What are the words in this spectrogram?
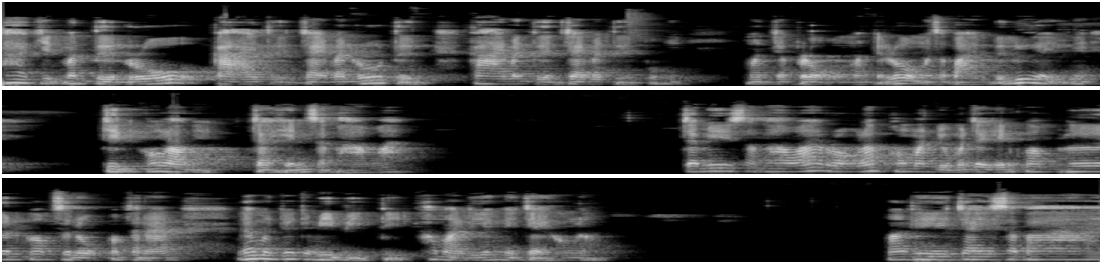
ถ้าจิตมันตื่นรู้กายตื่นใจมันรู้ตื่นกายมันตื่นใจมันตื่นพวกนี้มันจะโปร่งมันจะโล่งมันสบายเรื่อยๆอยู่เนี่ยจิตของเราเนี่ยจะเห็นสภาวะ จะมีสภาวะรองรับของมันอยู่มันจะเห็นความเพลินความสนุกความสนานแล้วมันก็จะมีปีติเข้ามาเลี้ยงในใจของเรา บางทีใจสบาย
